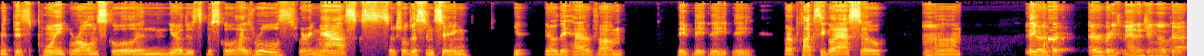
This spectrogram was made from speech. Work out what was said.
at this point, we're all in school, and you know, there's the school has rules: wearing masks, social distancing. You know, they have um, they they they they put up plexiglass, so Mm. um, everybody, everybody's managing okay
